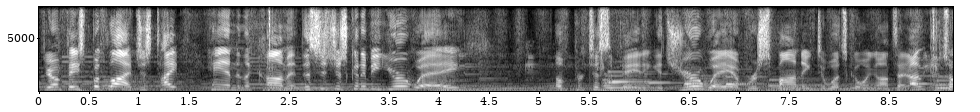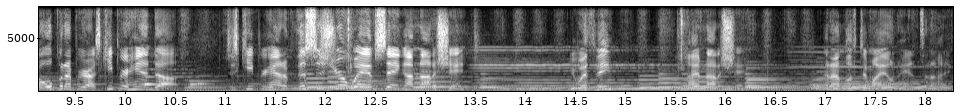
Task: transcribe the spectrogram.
If you're on Facebook Live, just type hand in the comment. This is just going to be your way of participating. It's your way of responding to what's going on. So open up your eyes. Keep your hand up. Just keep your hand up. This is your way of saying, I'm not ashamed. You with me? I am not ashamed. And I'm lifting my own hand tonight.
